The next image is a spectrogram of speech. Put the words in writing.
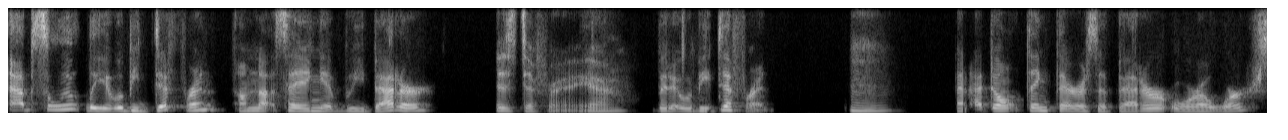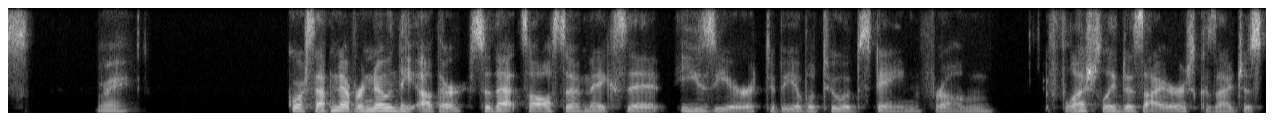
Absolutely. It would be different. I'm not saying it would be better. It's different, yeah. But it would be different. Mm-hmm. And I don't think there is a better or a worse. Right. Of course, I've never known the other. So that's also makes it easier to be able to abstain from fleshly desires because I just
